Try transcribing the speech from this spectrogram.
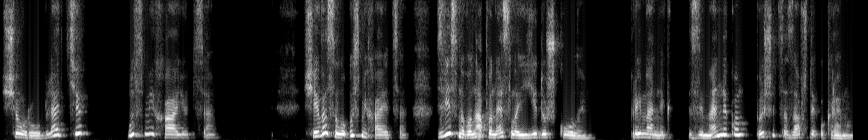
Що роблять? Усміхаються. Ще й весело усміхається. Звісно, вона понесла її до школи. Прийменник з іменником пишеться завжди окремо,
